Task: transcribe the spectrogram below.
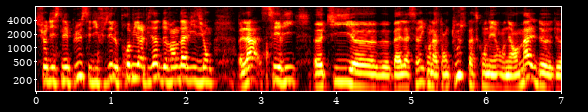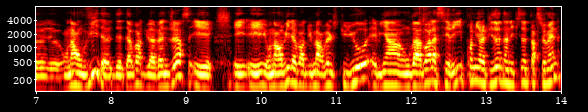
sur Disney+, est diffusé le premier épisode de WandaVision. La série qui, bah, la série qu'on attend tous parce qu'on est, on est en mal, de, on a envie d'avoir du Avengers et, et, on a envie d'avoir du Marvel Studio. Eh bien, on va avoir la série, premier épisode, un épisode par semaine.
